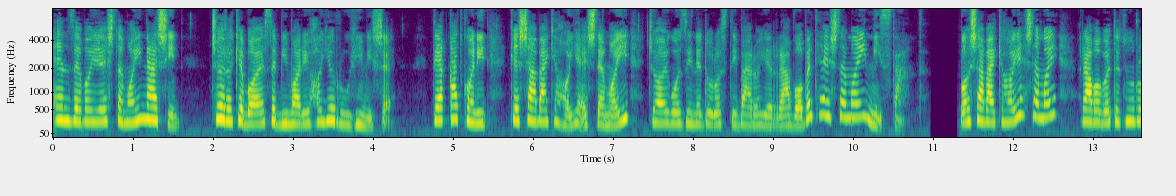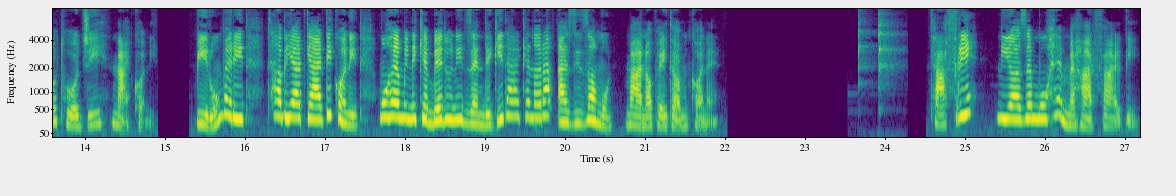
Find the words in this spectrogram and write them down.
انزوای اجتماعی نشین چرا که باعث بیماری های روحی میشه. دقت کنید که شبکه های اجتماعی جایگزین درستی برای روابط اجتماعی نیستند. با شبکه های اجتماعی روابطتون رو توجیه نکنید. بیرون برید، طبیعت گردی کنید. مهم اینه که بدونید زندگی در کنار عزیزامون معنا پیدا می‌کنه. تفریح نیاز مهم هر فردی.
